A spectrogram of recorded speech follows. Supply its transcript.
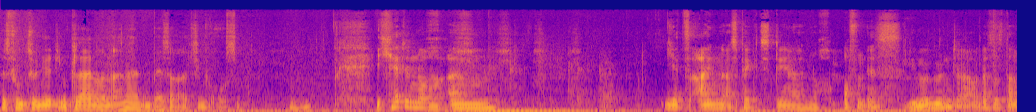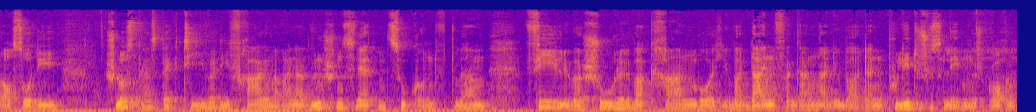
es funktioniert in kleineren Einheiten besser als in großen. Mhm. Ich hätte noch ähm, jetzt einen Aspekt, der noch offen ist, lieber mhm. Günther, und das ist dann auch so die Schlussperspektive, die Frage nach einer wünschenswerten Zukunft. Wir haben viel über Schule, über Kranenburg, über deine Vergangenheit, über dein politisches Leben gesprochen.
